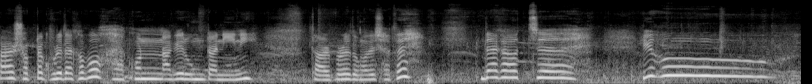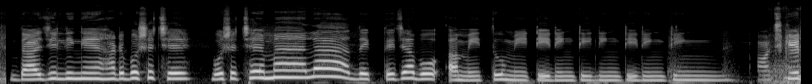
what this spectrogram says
আর সবটা ঘুরে দেখাবো। এখন আগে রুমটা নিয়ে নিই তারপরে তোমাদের সাথে দেখা হচ্ছে। ইহু! দার্জিলিংয়ে হাট বসেছে বসেছে মেলা। দেখতে যাব আমি তুমি। টিডিং টিডিং টিডিং, টিং। আজকের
